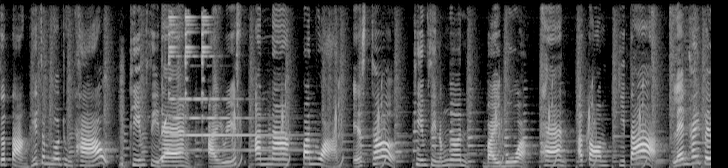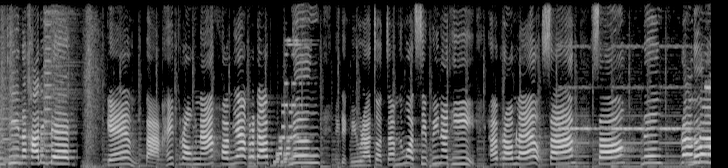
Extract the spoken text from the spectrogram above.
จะต่างที่จำนวนถุงเท้า ทีมสีแดง ไอริส อันนา ปันหวาน เอสเตอร์ ทีมสีน้ำเงิน ใบบัวแทนอะตอม กีตาร์ เล่นให้เต็มที่นะคะเด็กๆ เกมตากให้ตรงนะ ความยากระดับ 1 ด็กๆ มีเวลาจดจำทั้งหมด 10 วินาที ถ้าพร้อมแล้ว 3 2 1เริ่มได้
